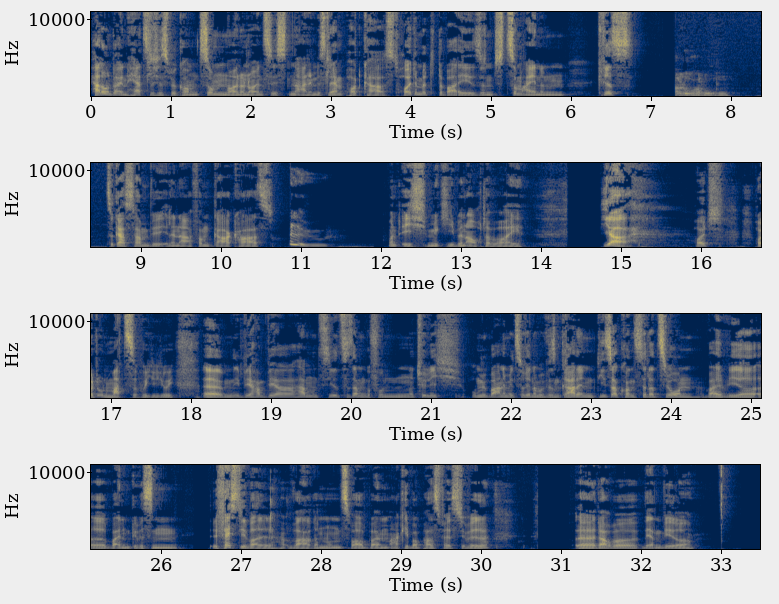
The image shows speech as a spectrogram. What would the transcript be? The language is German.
Hallo und ein herzliches Willkommen zum 99. Anime Slam Podcast. Heute mit dabei sind zum einen Chris. Hallo, hallo. Zu Gast haben wir Elena vom Garcast. Hallo. Und ich, Miki, bin auch dabei. Ja, heute heute ohne Matze, huiuiui. Ähm, wir, haben, wir haben uns hier zusammengefunden, natürlich, um über Anime zu reden, aber wir sind gerade in dieser Konstellation, weil wir äh, bei einem gewissen Festival waren, und zwar beim Akiba Pass Festival. Äh, darüber werden wir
